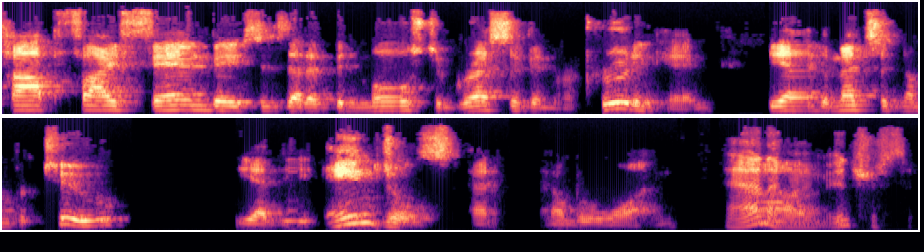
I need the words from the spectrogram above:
top five fan bases that have been most aggressive in recruiting him. He had the Mets at number two. He had the Angels at number one. Anaheim, um, interesting.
